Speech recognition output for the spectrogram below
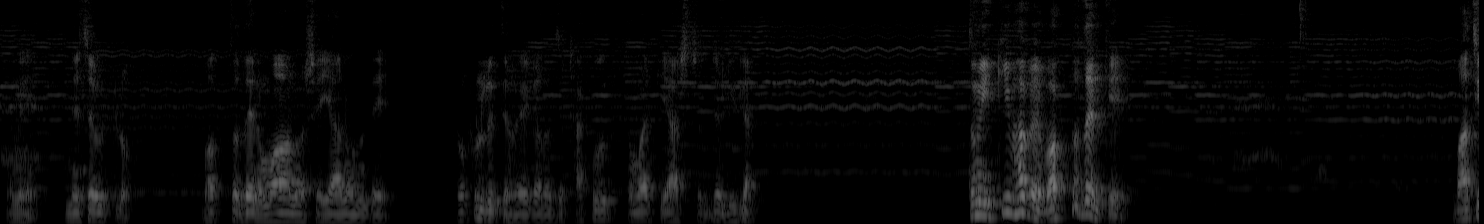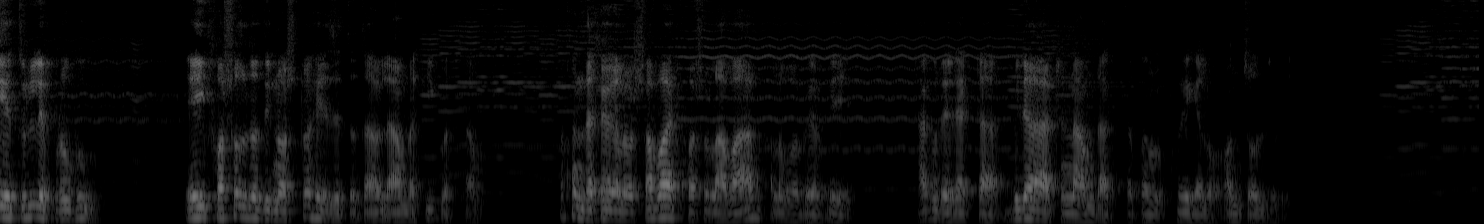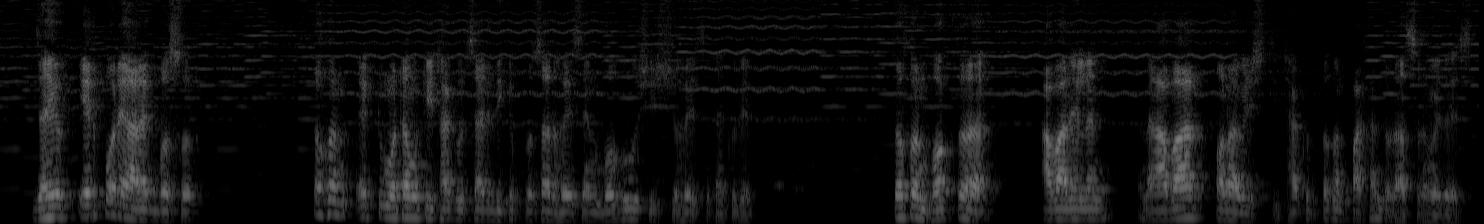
মানে নেচে উঠল। ভক্তদের মনও সেই আনন্দে প্রফুল্লিত হয়ে গেল যে, ঠাকুর, তোমার কি আশ্চর্য লীলা? তুমি কীভাবে ভক্তদেরকে বাঁচিয়ে তুললে প্রভু? এই ফসল যদি নষ্ট হয়ে যেত, তাহলে আমরা কি করতাম? তখন দেখা গেল সবার ফসল আবার ভালোভাবে হবে ঠাকুরের একটা বিরাট নাম ডাক তখন হয়ে গেল অঞ্চল জুড়ে। যাই হোক এরপরে আর এক বছর, তখন একটু মোটামুটি ঠাকুর চারিদিকে প্রচার হয়েছেন, বহু শিষ্য হয়েছে ঠাকুরের। তখন ভক্তরা আবার এলেন মানে আবার অনাবৃষ্টি, ঠাকুর তখন পাখান্ডর আশ্রমে রয়েছে।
